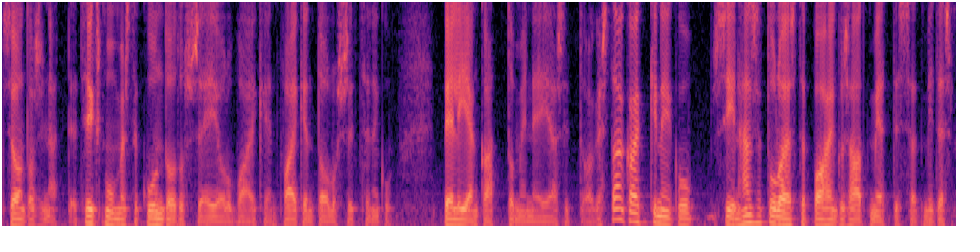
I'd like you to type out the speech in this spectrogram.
se on tosi nätti. Et siksi mun mielestä kuntoutus se ei ollut vaikein. Vaikeinta on ollut sitten se niin kuin pelien kattominen ja sitten oikeastaan kaikki, niin kuin, siinähän se tulee sitten pahin, kun sä oot miettissä, että mites,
